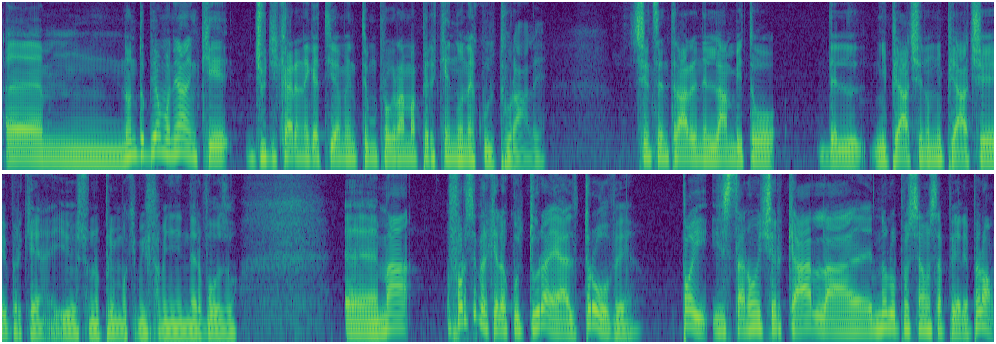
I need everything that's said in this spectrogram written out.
ehm, non dobbiamo neanche giudicare negativamente un programma perché non è culturale, senza entrare nell'ambito del mi piace, non mi piace, perché io sono il primo che mi fa venire nervoso. Eh, ma Forse perché la cultura è altrove, poi sta a noi cercarla, non lo possiamo sapere, però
